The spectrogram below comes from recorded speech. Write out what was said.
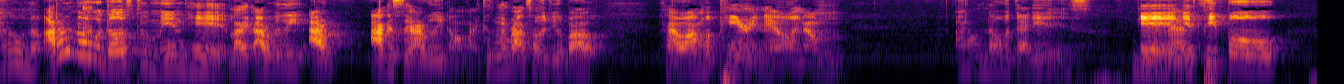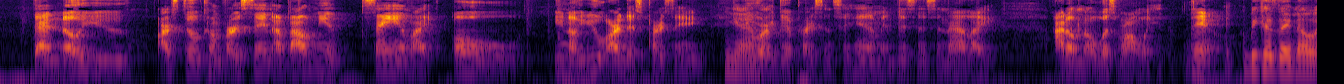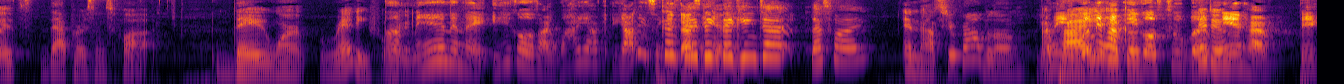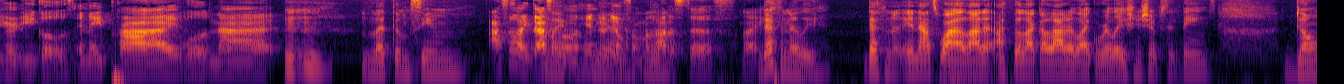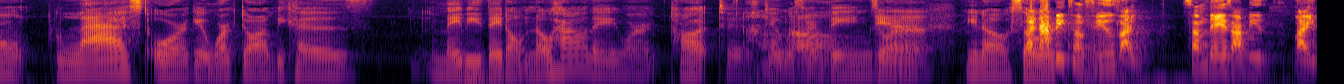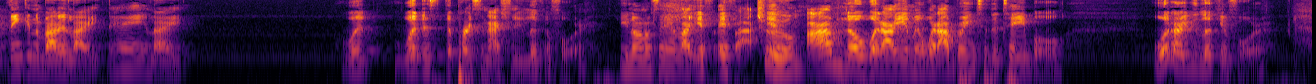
I don't know. I don't know what goes through men's head. Like I really, I honestly, I really don't like. Cause remember I told you about how I'm a parent now, and I'm, I don't know what that is. Yeah, and if people that know you are still conversing about me and saying like, oh, you know, you are this person. Yeah. You were a good person to him, and this, this, and that. Like, I don't know what's wrong with them. because they know it's that person's fault. They weren't ready for But it men and their egos, like, why y'all? Y'all need to get that Because they think together. they can. tell. that's fine, and that's your problem. Your I mean, pride, women have ego- egos too, but men have bigger egos, and they pride will not. Let them seem I feel like that's Like, gonna hinder them from a lot of stuff. Like, Definitely. Definitely. And that's why a lot of I feel like a lot of like relationships and things don't last or get worked on because maybe they don't know how they weren't taught to deal with certain oh, things Yeah. or you know so like i'd be yeah. confused. Like some days i'd be like thinking about it. Like, dang, like what what is the person actually looking for? You know what I'm saying? Like, if if I True. if I know what I am and what I bring to the table, what are you looking for?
